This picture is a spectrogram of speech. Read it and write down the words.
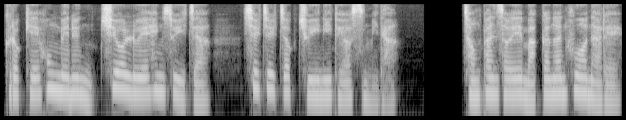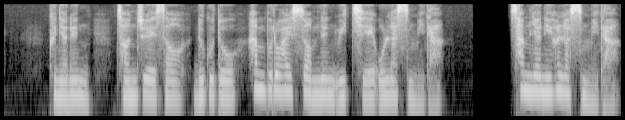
그렇게 홍매는 취월로의 행수이자 실질적 주인이 되었습니다. 정판서의 막강한 후원 아래 그녀는 전주에서 누구도 함부로 할 수 없는 위치에 올랐습니다. 3년이 흘렀습니다.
